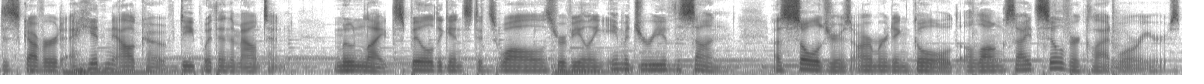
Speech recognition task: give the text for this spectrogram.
discovered a hidden alcove deep within the mountain. Moonlight spilled against its walls, revealing imagery of the sun, of soldiers armored in gold alongside silver clad warriors,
